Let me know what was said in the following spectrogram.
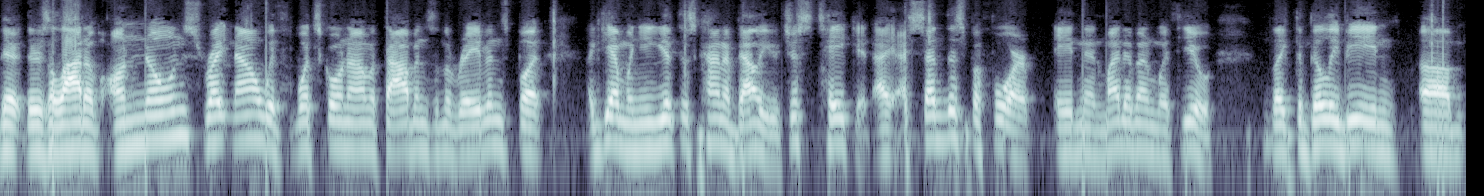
there, there's a lot of unknowns right now with what's going on with Dobbins and the Ravens, but again, when you get this kind of value, just take it. I, I said this before, Aiden, and might have been with you, like the Billy Beane um,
